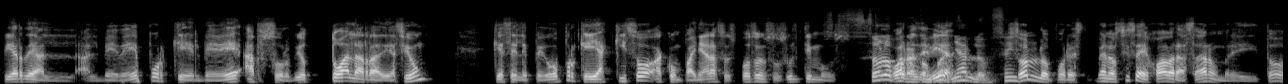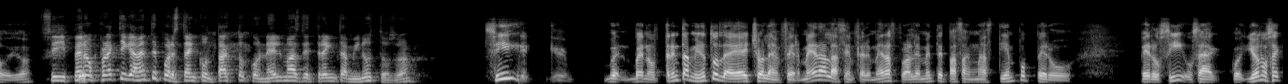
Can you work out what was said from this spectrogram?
pierde al, al bebé porque el bebé absorbió toda la radiación que se le pegó porque ella quiso acompañar a su esposo en sus últimos solo por acompañarlo, sí. Solo por bueno, sí se dejó abrazar, hombre, y todo yo. Sí, pero yo, prácticamente por estar en contacto con él más de 30 minutos, ¿no? Sí, bueno, 30 minutos le había hecho la enfermera, las enfermeras probablemente pasan más tiempo, pero pero sí, o sea, yo no sé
